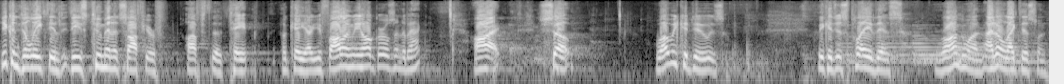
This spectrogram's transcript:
You can delete the, these two minutes off your off the tape. Okay, are you following me, all girls in the back? All right. So, what we could do is we could just play this. Wrong one. I don't like this one.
